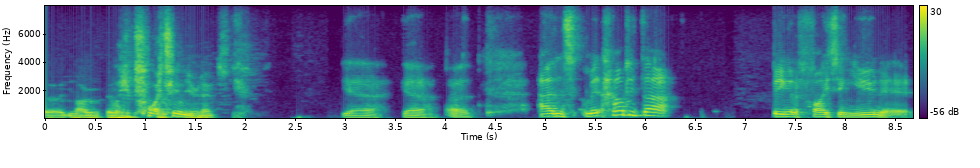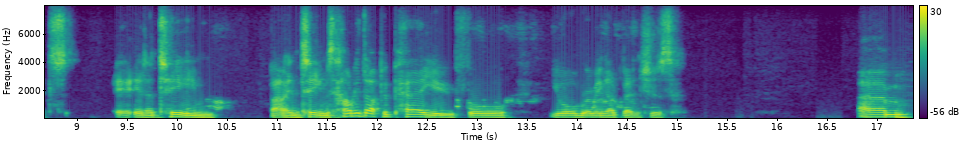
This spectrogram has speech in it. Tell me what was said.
uh, you know, elite fighting units. Yeah, yeah. Uh, And I mean, how did that, being in a fighting unit in a team, uh, in teams, how did that prepare you for your rowing adventures? Um,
